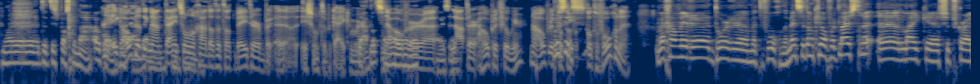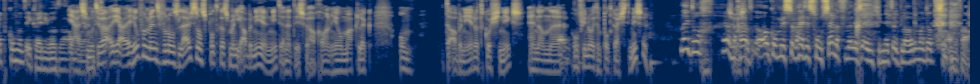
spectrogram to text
Maar eh dat is pas daarna. Oké. Nee, ik nou hoop ja, dat ik naar een tijdzone ga dat het wat beter be- is om te bekijken. Maar daarover eh, zijn. later hopelijk veel meer. Nou, hopelijk tot de, tot de volgende. Wij gaan weer eh, door eh, met de volgende. Mensen, dankjewel voor het luisteren. Eh, like, subscribe, comment. Ik weet niet wat het allemaal Ja, ze is. moeten wel, ja, heel veel mensen van ons luisteren onze podcast, maar die abonneren niet. En het is wel gewoon heel makkelijk om te abonneren. Dat kost je niks. En dan hoef je nooit een podcastje te missen. Nee, toch? Ja, gaat, ook al missen wij er soms zelf wel eens eentje met uploaden, maar dat is een ander verhaal.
